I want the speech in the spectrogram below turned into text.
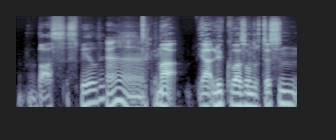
bas speelde. Ah, okay. Maar ja, Luc was ondertussen,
